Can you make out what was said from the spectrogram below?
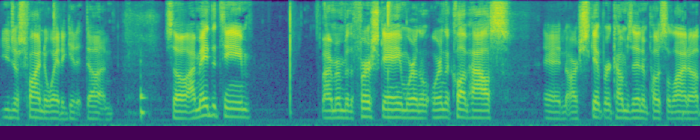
you just find a way to get it done. So I made the team. I remember the first game. We're in the, we're in the clubhouse, and our skipper comes in and posts a lineup.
